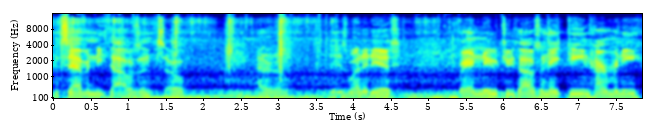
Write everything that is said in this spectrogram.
and 70,000. So, I don't know. It is what it is. Brand new 2018 Harmony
